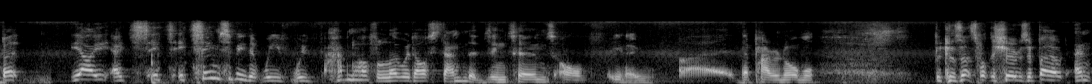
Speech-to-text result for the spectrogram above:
But yeah, it's, it, it seems to be that we've we've haven't half lowered our standards in terms of you know uh, the paranormal because that's what the show's about. And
